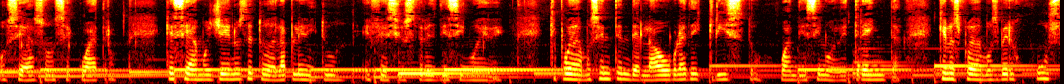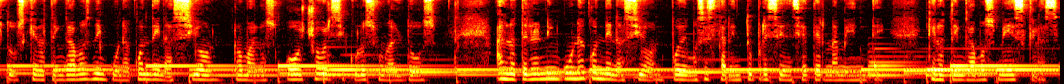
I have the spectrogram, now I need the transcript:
Oseas 11.4 que seamos llenos de toda la plenitud, Efesios 3:19, que podamos entender la obra de Cristo, Juan 19:30, que nos podamos ver justos, que no tengamos ninguna condenación, Romanos 8 versículos 1 al 2. Al no tener ninguna condenación, podemos estar en tu presencia eternamente, que no tengamos mezclas.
